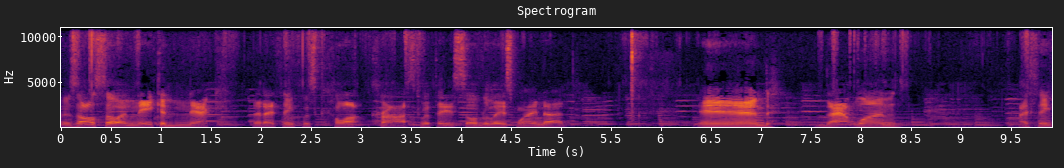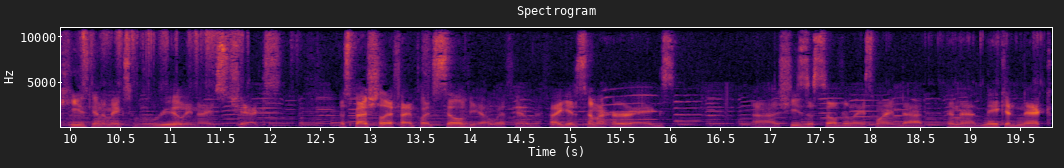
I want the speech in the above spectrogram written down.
There's also a naked neck that I think was crossed with a silver lace Wyandotte. And that one, I think he's to make some really nice chicks, especially if I put Sylvia with him. If I get some of her eggs, uh, she's a silver lace Wyandotte, and that naked neck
